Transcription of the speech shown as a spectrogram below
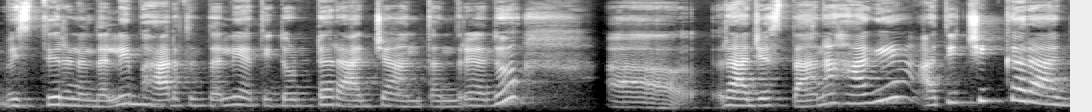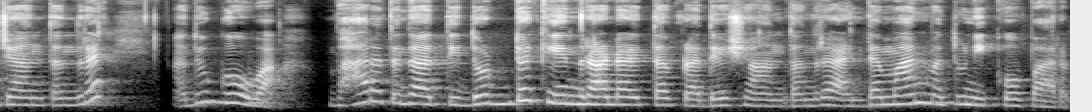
ವಿಸ್ತೀರ್ಣದಲ್ಲಿ ಭಾರತದಲ್ಲಿ ಅತಿ ದೊಡ್ಡ ರಾಜ್ಯ ಅಂತಂದರೆ ಅದು ರಾಜಸ್ಥಾನ. ಹಾಗೆ ಅತಿ ಚಿಕ್ಕ ರಾಜ್ಯ ಅಂತಂದರೆ ಅದು ಗೋವಾ. ಭಾರತದ ಅತಿ ದೊಡ್ಡ ಕೇಂದ್ರಾಡಳಿತ ಪ್ರದೇಶ ಅಂತಂದರೆ ಅಂಡಮಾನ್ ಮತ್ತು ನಿಕೋಬಾರ್.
